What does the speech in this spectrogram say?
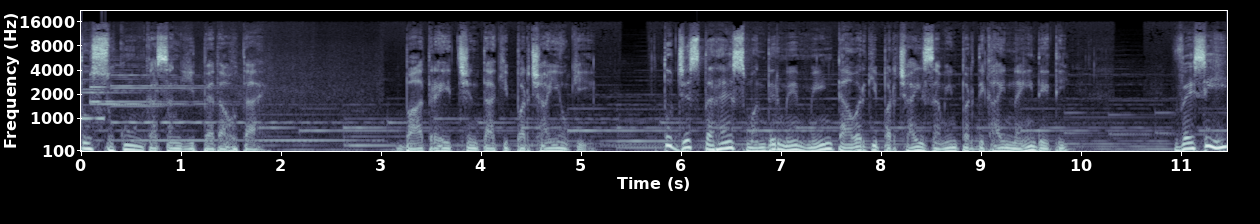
तो सुकून का संगीत पैदा होता है। बात रही चिंता की परछाइयों की तो जिस तरह इस मंदिर में मेन टावर की परछाई ज़मीन पर दिखाई नहीं देती, वैसी ही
